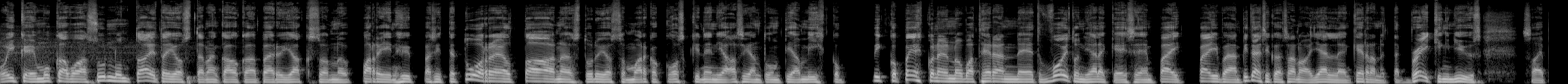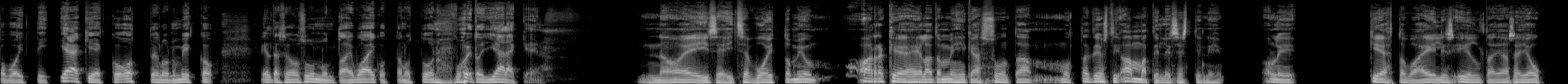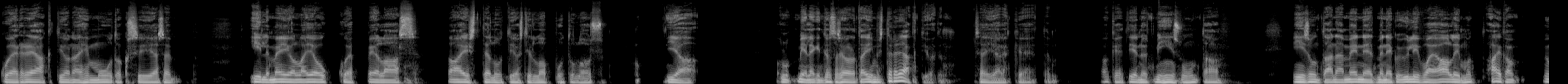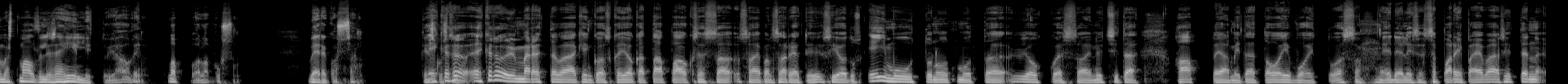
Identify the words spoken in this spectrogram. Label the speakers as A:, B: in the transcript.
A: Oikein mukavaa sunnuntaita, jos tämän kaukaa päädyn jakson pariin hyppäsitte tuoreeltaan. Studiossa Marko Koskinen ja asiantuntija Mikko, Mikko Pehkonen ovat heränneet voiton jälkeiseen päivään. Pitäisikö sanoa jälleen kerran, että breaking news. Saipa voitti jääkiekko-ottelun. Mikko, miltä se on sunnuntai vaikuttanut tuon voiton jälkeen?
B: No ei se itse voitto minun arkea heilata mihinkään suuntaan, mutta tietysti ammatillisesti niin oli kiehtova eilisilta ja se joukkueen reaktio näihin muutoksiin ja se ilme, jolla joukkue pelasi, taistelu, tietysti lopputulos ja ollut mielenkiintoista seurata ihmisten reaktioita sen jälkeen, että oikein tiennyt, mihin suuntaan, mihin suuntaan nämä menee, että meneekö yli vai ali, mutta aika mielestäni maltillisen hillittyjä oli loppujen lopuksi verkossa
A: Ehkä se, ehkä se on ymmärrettävääkin, koska joka tapauksessa Saipan sarjasijoitus ei muuttunut, mutta joukkue sai nyt sitä happea, mitä toivoit tuossa edellisessä pari päivää sitten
